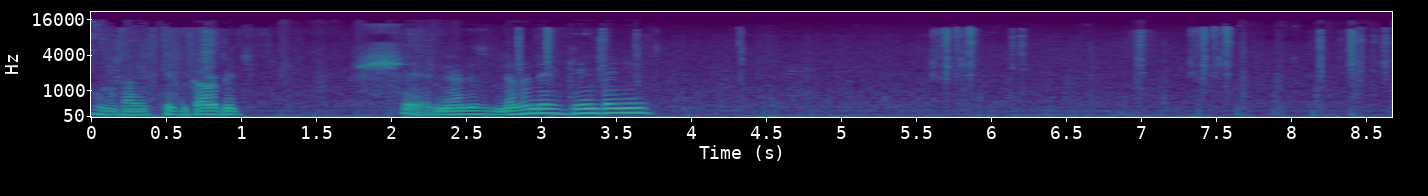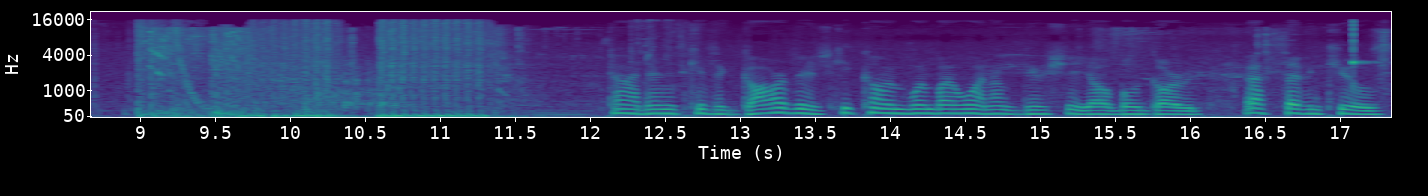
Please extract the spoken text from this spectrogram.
Oh my god, this kid's garbage. Shit, now there's another nigga game banging? God damn, these kids are garbage. Keep coming one by one. I don't give a shit. Y'all both garbage. I got seven kills.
